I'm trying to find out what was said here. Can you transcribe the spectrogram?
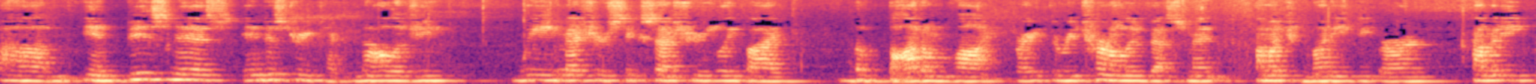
um, in business, industry, technology, we measure success usually by the bottom line, right? The return on investment, how much money we earn, how many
